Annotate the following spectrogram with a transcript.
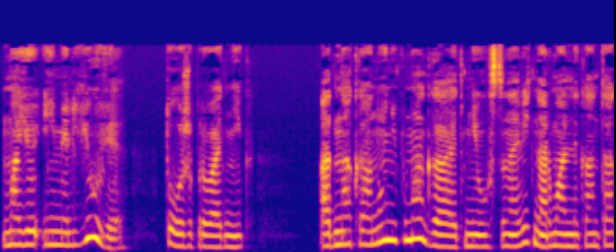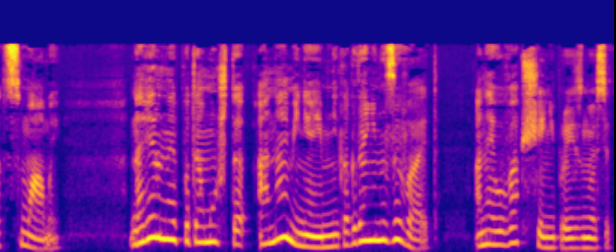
Мое имя Льюве тоже проводник. Однако оно не помогает мне установить нормальный контакт с мамой. Наверное, потому что она меня им никогда не называет. Она его вообще не произносит.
